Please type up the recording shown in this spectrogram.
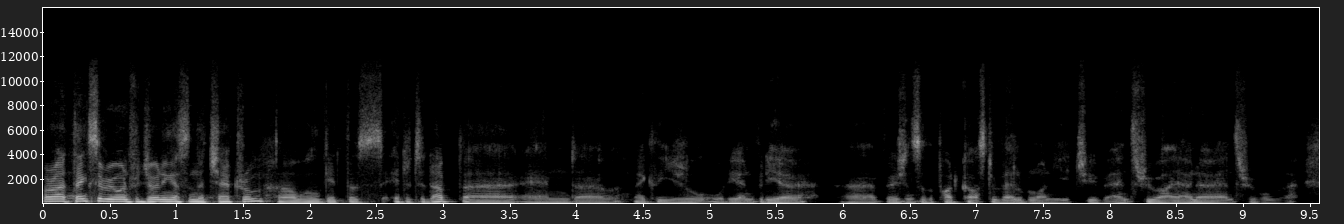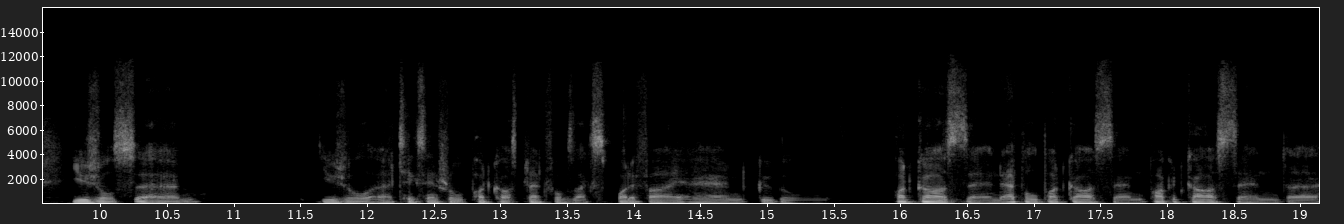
All right. Thanks everyone for joining us in the chat room. Uh, we'll get this edited up uh, and uh, make the usual audio and video uh, versions of the podcast available on YouTube and through Iono and through all the usual um, usual uh, Tech Central podcast platforms like Spotify and Google Podcasts and Apple Podcasts and Pocket Casts and uh,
